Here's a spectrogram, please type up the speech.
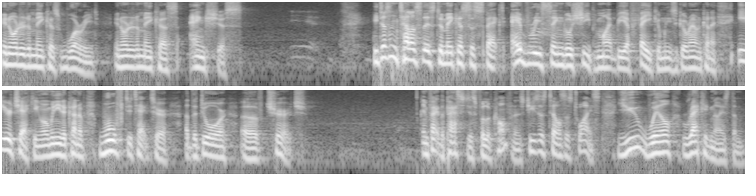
in order to make us worried, in order to make us anxious. He doesn't tell us this to make us suspect every single sheep might be a fake and we need to go around kind of ear checking or we need a kind of wolf detector at the door of church. In fact, the passage is full of confidence. Jesus tells us twice you will recognize them.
